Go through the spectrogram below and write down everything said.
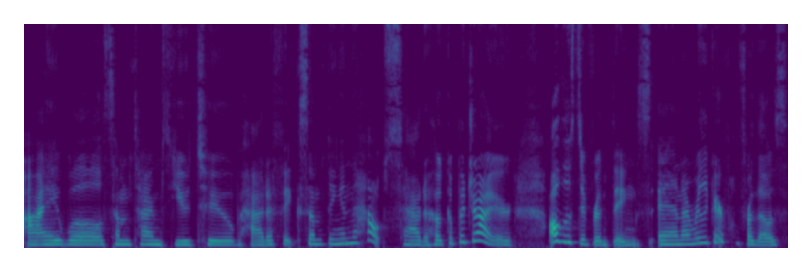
I will sometimes YouTube how to fix something in the house, how to hook up a dryer, all those different things. And I'm really grateful for those.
